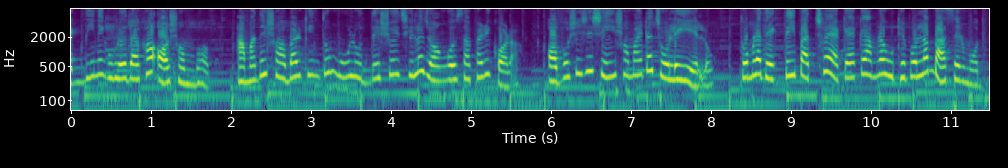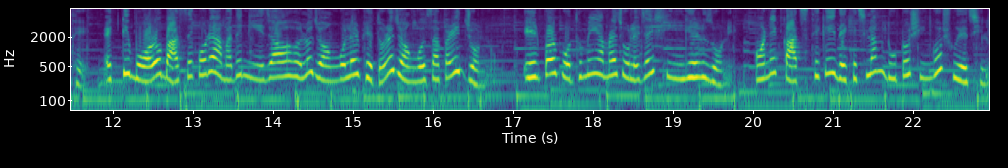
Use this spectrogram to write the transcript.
একদিনে ঘুরে দেখা অসম্ভব। আমাদের সবার কিন্তু মূল উদ্দেশ্যই ছিল জঙ্গল সাফারি করা। অবশেষে সেই সময়টা চলেই এলো। তোমরা দেখতেই পাচ্ছ, একে একে আমরা উঠে পড়লাম বাসের মধ্যে। একটি বড় বাসে করে আমাদের নিয়ে যাওয়া হলো জঙ্গলের ভেতরে জঙ্গল সাফারির জন্য। এরপর প্রথমেই আমরা চলে যাই সিংহের জোনে। অনেক কাছ থেকেই দেখেছিলাম দুটো সিংহ শুয়েছিল।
